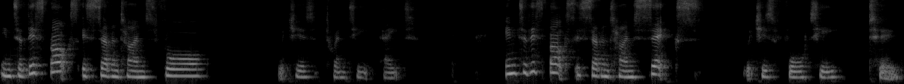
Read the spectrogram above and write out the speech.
Into this box is 7 times 4, which is 28. Into this box is 7 times 6, which is 42.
